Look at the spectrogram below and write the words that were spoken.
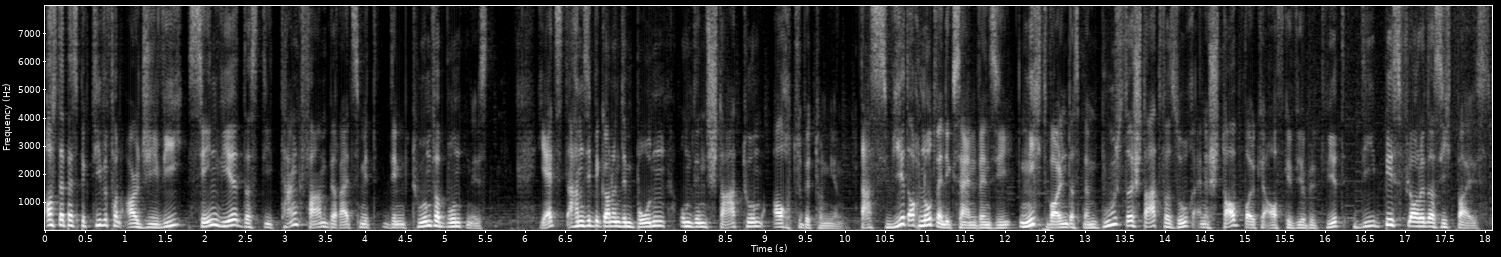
Aus der Perspektive von RGV sehen wir, dass die Tankfarm bereits mit dem Turm verbunden ist. Jetzt haben sie begonnen den Boden um den Startturm auch zu betonieren. Das wird auch notwendig sein, wenn sie nicht wollen, dass beim Booster Startversuch eine Staubwolke aufgewirbelt wird, die bis Florida sichtbar ist.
